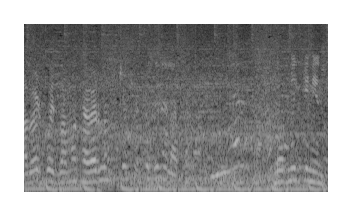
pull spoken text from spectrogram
A ver, pues vamos a verlo. 2500.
